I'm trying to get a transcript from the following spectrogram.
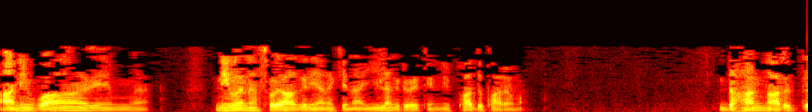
අනිවාර්යයෙන්ම නිවන සොයාගෙන යන කෙනා ඊළඟට වැටෙන්නේ පදපරම. දහන් අර්ථ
